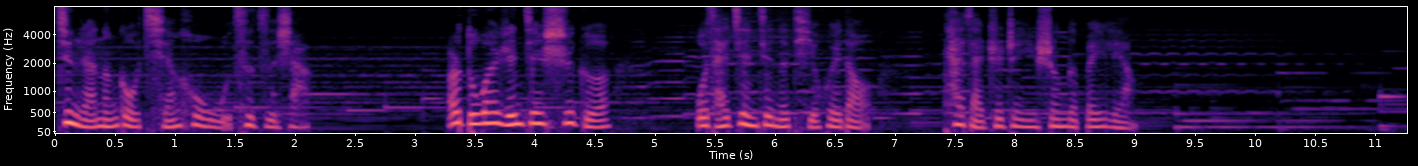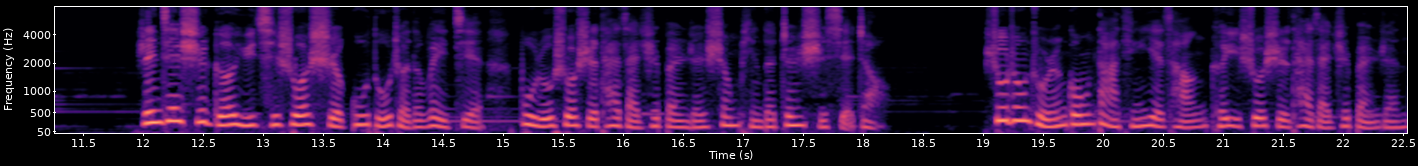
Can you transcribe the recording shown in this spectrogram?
竟然能够前后五次自杀。而读完《人间失格》，我才渐渐地体会到太宰治这一生的悲凉。《人间失格》与其说是孤独者的慰藉，不如说是太宰治本人生平的真实写照。书中主人公大庭叶藏可以说是太宰治本人。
